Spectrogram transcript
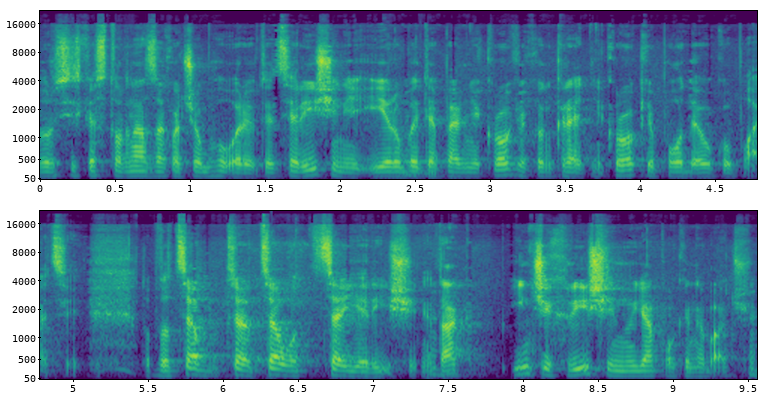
російська сторона захоче обговорювати це рішення і робити певні кроки, конкретні кроки по деокупації. Тобто, це, це, це, от, це є рішення, так? Інших рішень ну, я поки не бачу.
